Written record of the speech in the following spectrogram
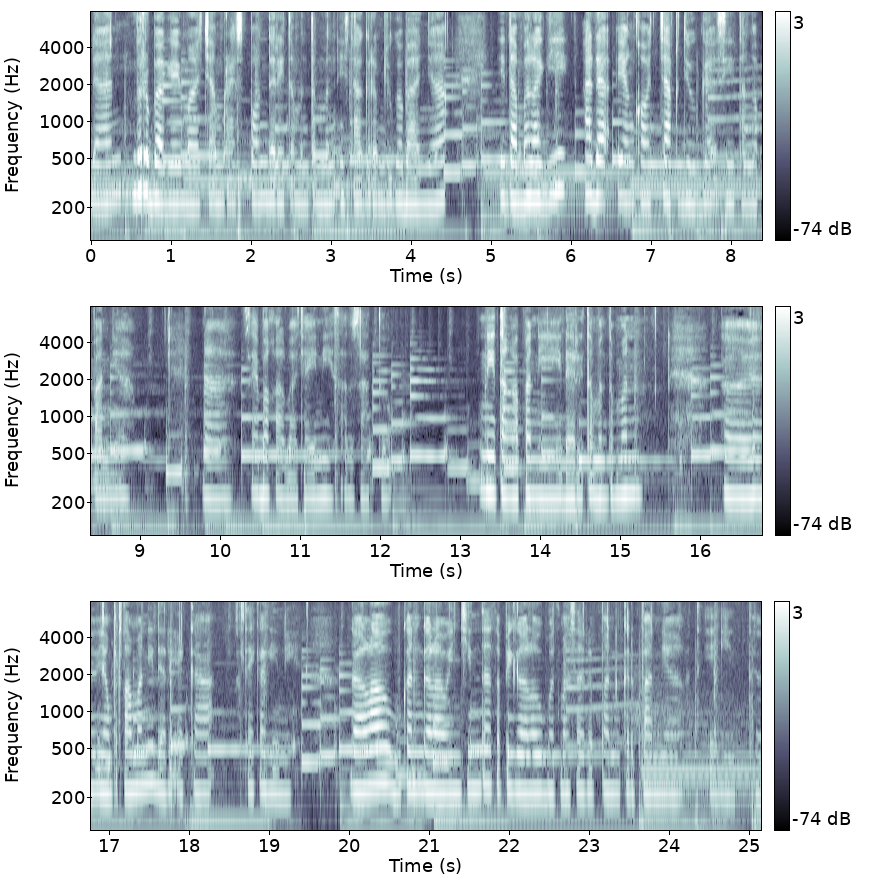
dan berbagai macam respon dari teman-teman Instagram juga banyak ditambah lagi ada yang kocak juga sih tanggapannya. Nah saya bakal baca ini satu-satu. Ini tanggapan nih dari teman-teman uh, yang pertama nih dari Eka. Kata Eka gini galau bukan galauin cinta tapi galau buat masa depan ke depannya. Kayak gitu.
